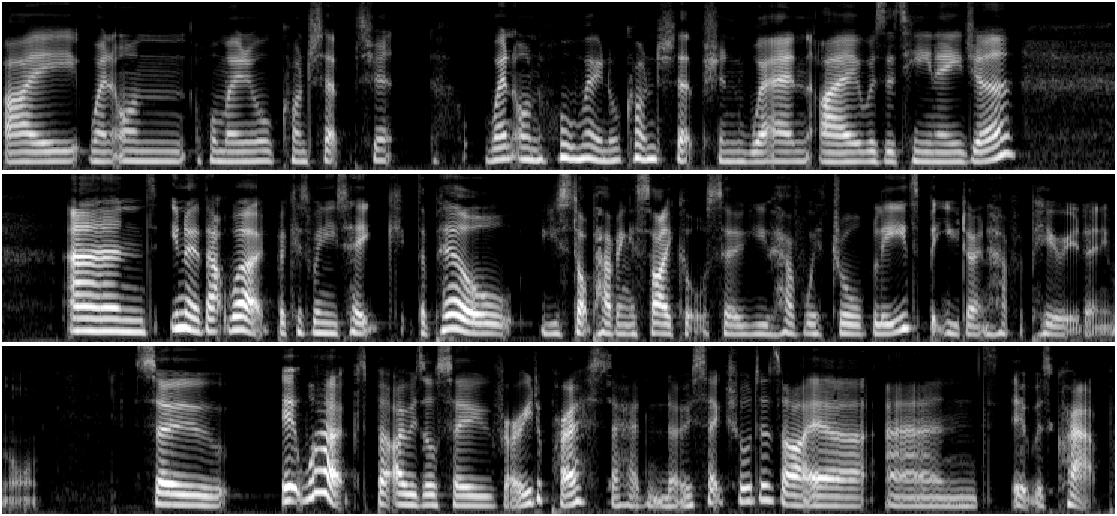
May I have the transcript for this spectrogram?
I went on hormonal contraception went on hormonal contraception when I was a teenager. And you know that worked because when you take the pill, you stop having a cycle, so you have withdrawal bleeds, but you don't have a period anymore. So it worked, but I was also very depressed. I had no sexual desire and it was crap.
